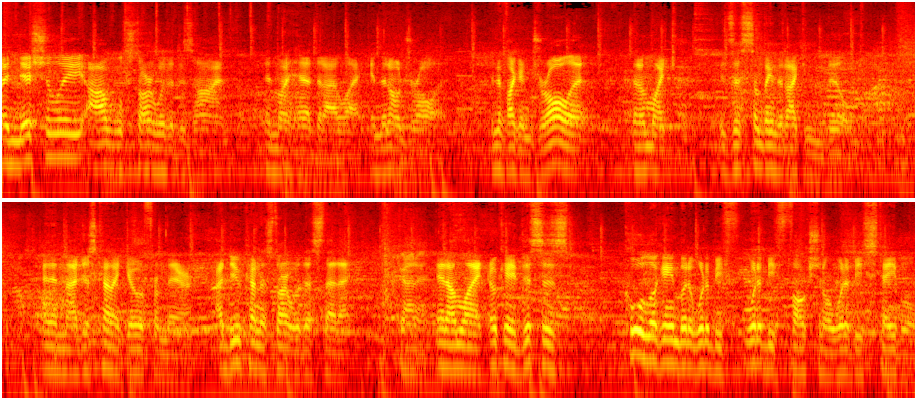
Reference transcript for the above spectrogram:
initially, I will start with a design in my head that I like, and then I'll draw it. And if I can draw it, then I'm like, is this something that I can build? And then I just kind of go from there. I do kind of start with aesthetic, got it and I'm like, okay, this is cool looking, but would it be would it be functional? Would it be stable?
